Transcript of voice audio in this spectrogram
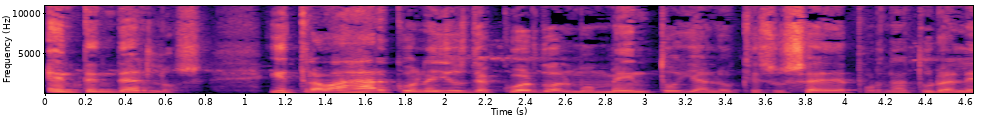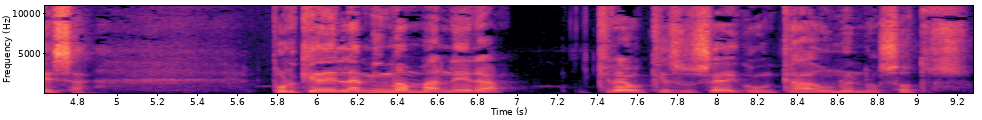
entenderlos y trabajar con ellos de acuerdo al momento y a lo que sucede por naturaleza. Porque de la misma manera creo que sucede con cada uno de nosotros.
